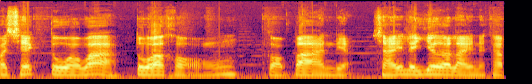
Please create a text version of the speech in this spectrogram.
มาเช็คตัวว่าตัวของกรอบบานเนี่ยใช้เลเยอร์อะไรนะครับ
